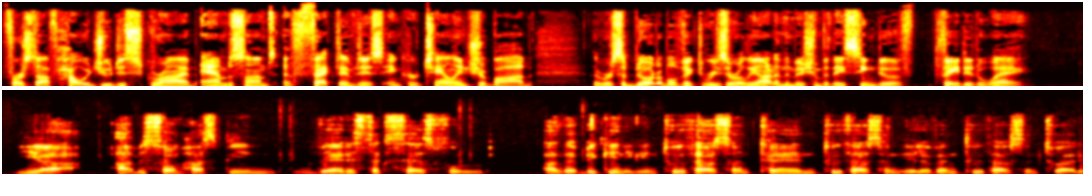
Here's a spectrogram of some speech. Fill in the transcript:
First off, how would you describe AMISOM's effectiveness in curtailing Shabaab? There were some notable victories early on in the mission, but they seem to have faded away. Yeah, AMISOM has been very successful at the beginning in 2010, 2011, 2012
